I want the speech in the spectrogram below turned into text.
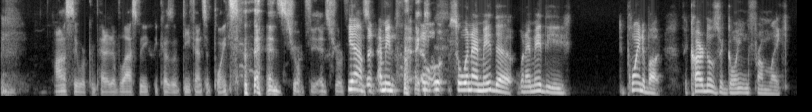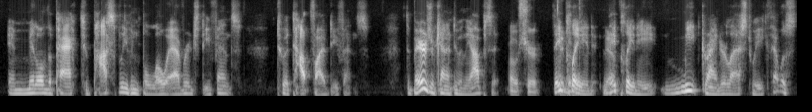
honestly, were competitive last week because of defensive points and short and short. Yeah, but I mean, like, uh, so when I made the when I made the, the point about the Cardinals are going from like a middle of the pack to possibly even below average defense to a top five defense. The Bears are kind of doing the opposite. Oh, sure. They, they played yeah. they played a meat grinder last week. That was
